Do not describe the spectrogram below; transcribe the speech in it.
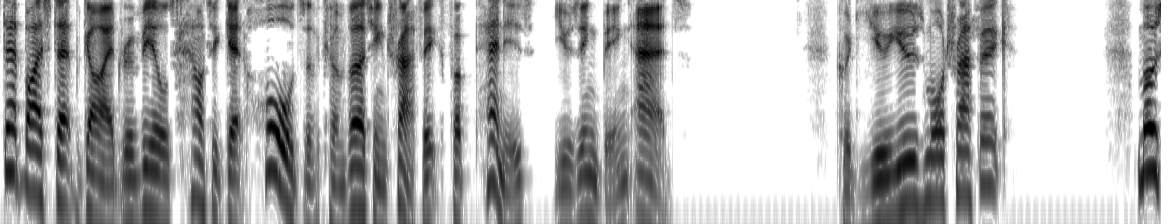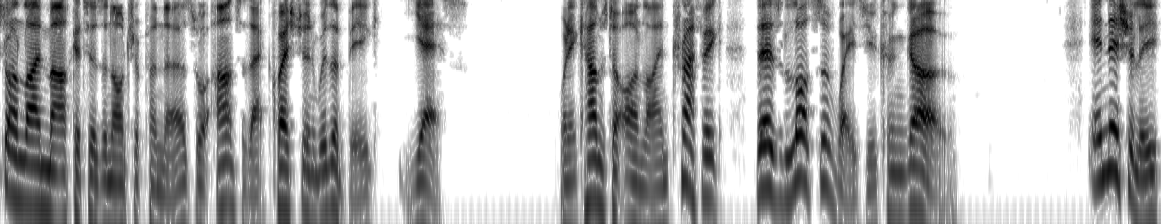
step-by-step guide reveals how to get hordes of converting traffic for pennies using Bing ads. Could you use more traffic? Most online marketers and entrepreneurs will answer that question with a big yes. When it comes to online traffic, there's lots of ways you can go. Initially,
